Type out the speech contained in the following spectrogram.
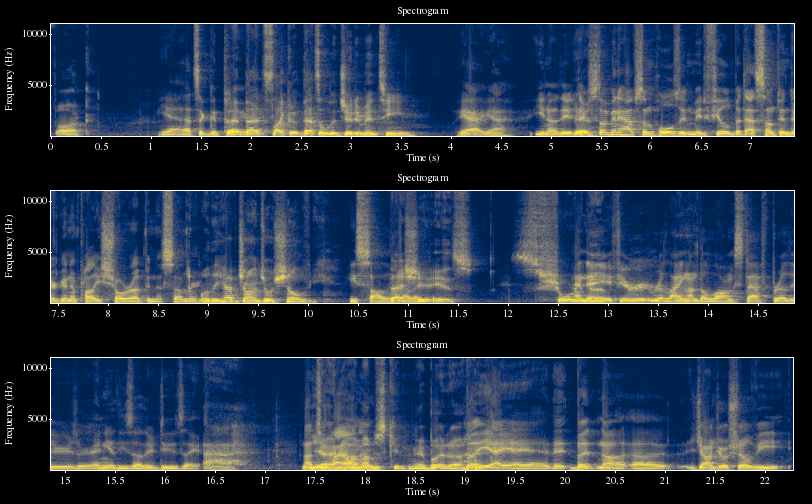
fuck, yeah that's a good player. that, that's like a that's a legitimate team. yeah yeah you know they, Yeah. they're still gonna have some holes in midfield, but that's something they're gonna probably shore up in the summer. Well, they have Jonjo Shelvey. He's solid. That I like shit him. is short. And then up. if you're relying on the Longstaff brothers or any of these other dudes, like ah, not too high no, on I'm, them. I'm just kidding, man. But uh, but yeah, yeah, yeah. But no, uh, Jonjo Shelvey,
